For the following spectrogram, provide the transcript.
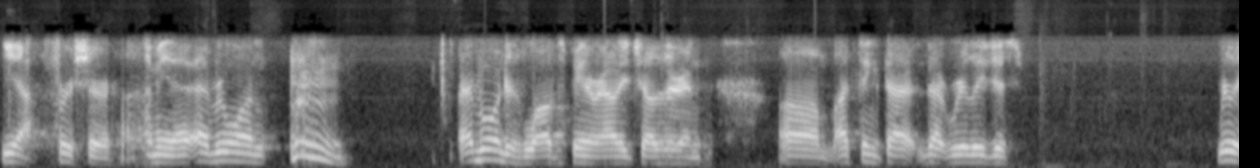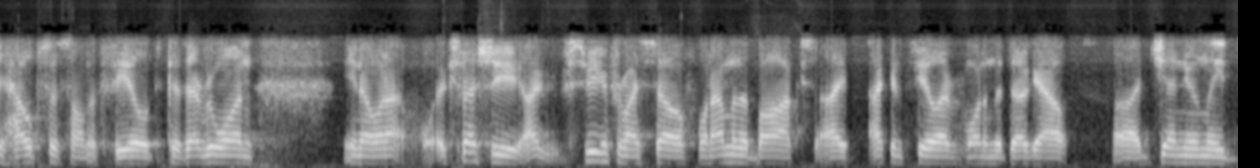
Yeah, for sure. I mean, everyone. everyone just loves being around each other, and um, I think that that really just really helps us on the field because everyone, you know, when I, especially I, speaking for myself, when I'm in the box, I I can feel everyone in the dugout uh, genuinely,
